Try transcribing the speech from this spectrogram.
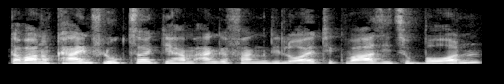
da war noch kein Flugzeug, die haben angefangen, die Leute quasi zu boarden.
